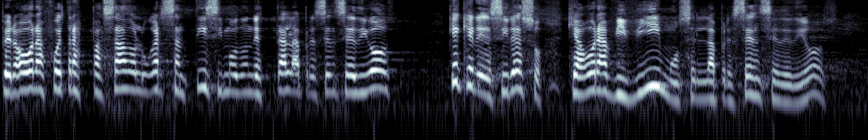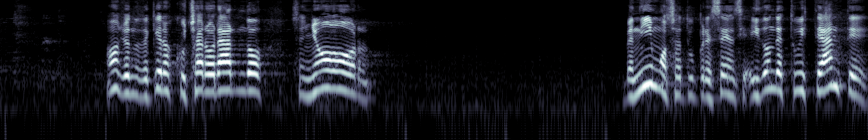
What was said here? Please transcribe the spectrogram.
pero ahora fue traspasado al lugar santísimo donde está la presencia de Dios. ¿Qué quiere decir eso? Que ahora vivimos en la presencia de Dios. No, yo no te quiero escuchar orando, Señor, venimos a tu presencia. ¿Y dónde estuviste antes?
